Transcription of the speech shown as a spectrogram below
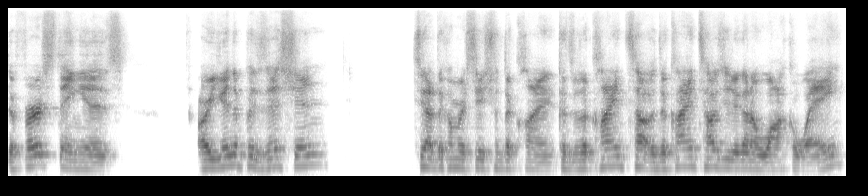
The first thing is are you in a position to have the conversation with the client? Because if the client tell if the client tells you they're going to walk away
